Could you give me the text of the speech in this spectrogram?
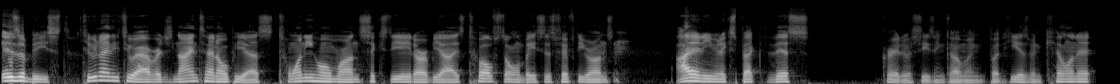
is a beast. 292 average, 910 OPS, 20 home runs, 68 RBIs, 12 stolen bases, 50 runs. I didn't even expect this great of a season coming, but he has been killing it.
